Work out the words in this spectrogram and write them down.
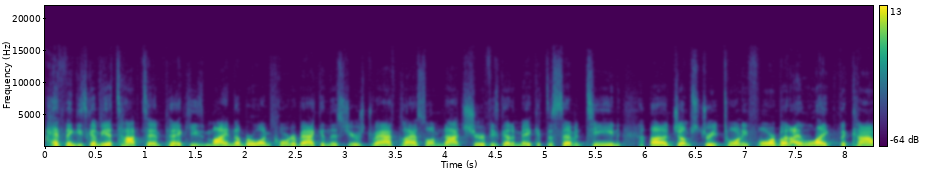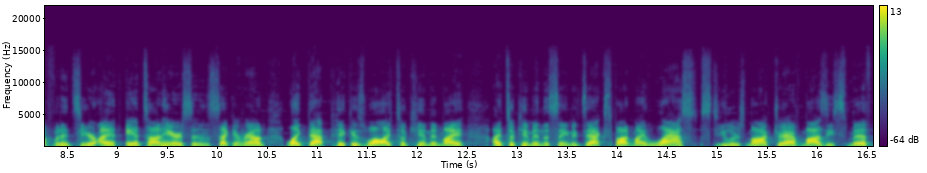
I think he's going to be a top 10 pick. He's my number one cornerback in this year's draft class, so I'm not sure if he's going to make it to 17, uh, Jump Street 24, but I like the confidence here. I, Anton Harrison in the second round, like that pick as well. I took him in my, I took him in the same exact spot in my last Steelers mock draft. Mazi Smith,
